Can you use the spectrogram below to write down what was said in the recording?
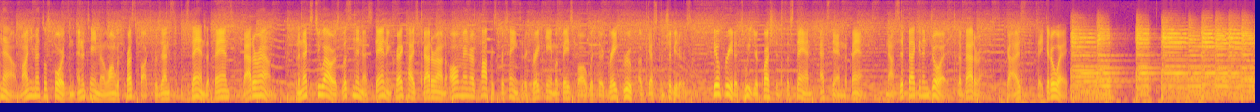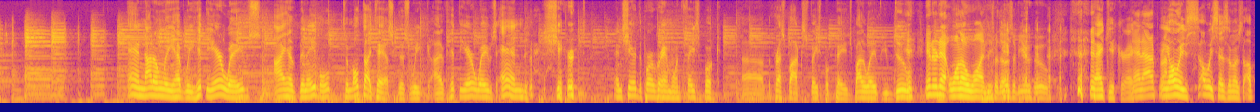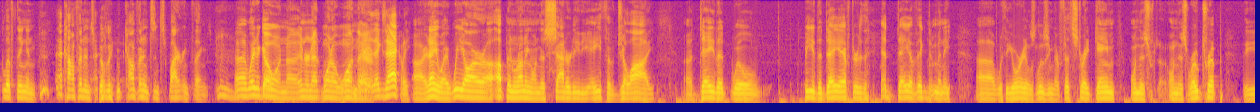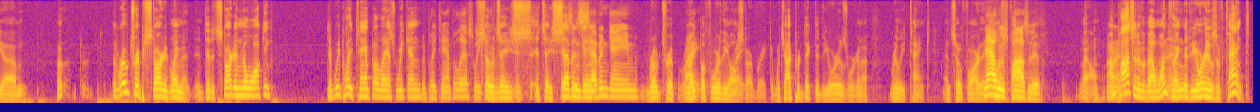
And now, Monumental Sports and Entertainment along with Pressbox presents Stan the Fans Bat Around. For the next two hours, listen in as Stan and Craig Heist bat around all manner of topics pertaining to the great game of baseball with their great group of guest contributors. Feel free to tweet your questions to Stan at Stan the Fan. Now sit back and enjoy the bat around. Guys, take it away. And not only have we hit the airwaves, I have been able to multitask this week. I've hit the airwaves and shared and shared the program on Facebook, uh, the Pressbox Facebook page. By the way, if you do, Internet 101 for those of you who thank you, Craig. and out of He always always says the most uplifting and confidence building, confidence inspiring things. Uh, way to go on uh, Internet 101 there. Exactly. All right. Anyway, we are uh, up and running on this Saturday, the 8th of July, a day that will be the day after the day of ignominy, uh, with the Orioles losing their fifth straight game on this on this road trip. The um, the road trip started. Wait a minute. Did it start in Milwaukee? Did we play Tampa last weekend? We played Tampa last week. so it's a and s it's a seven it's a game seven game. road trip right, Right. before the All Star break, which I predicted the Orioles were going to really tank. And so far, they Now who's positive? Well, All I'm right. positive about one thing that the Orioles have tanked.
